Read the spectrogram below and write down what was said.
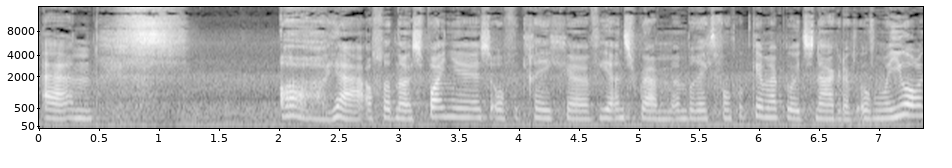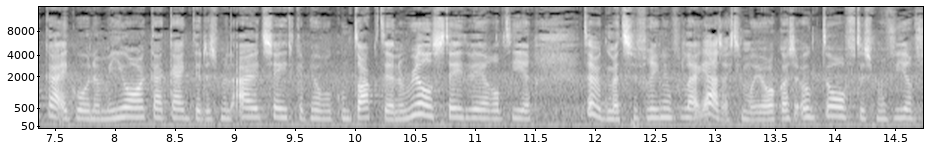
En Oh ja, of dat nou Spanje is of ik kreeg uh, via Instagram een bericht van... Kim, heb je ooit eens nagedacht over Mallorca? Ik woon in Mallorca. Kijk, dit is mijn uitzicht. Ik heb heel veel contacten in de real estate wereld hier. Toen heb ik met zijn vrienden overlegd. Ja, zegt hij, Mallorca is ook tof. Het is maar 4, 4,5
